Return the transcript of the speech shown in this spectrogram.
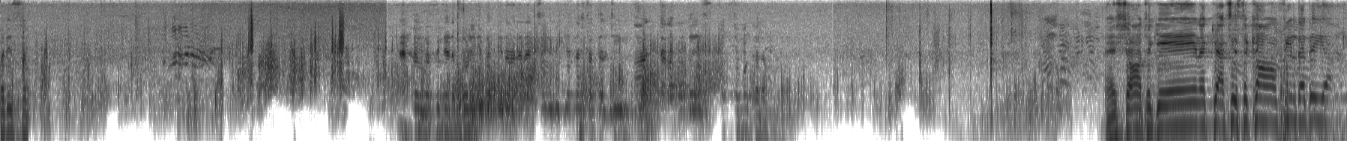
പരിശ്രമം ഓവർ പിന്നിടുമ്പോൾ ഇരുപത്തിനാല് റൺസ് വിക്കറ്റ് നഷ്ടത്തിൽ ടീം ബ്രദേഴ്സ് ചുമക്കലം A shot again, catches the call, fielder there.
